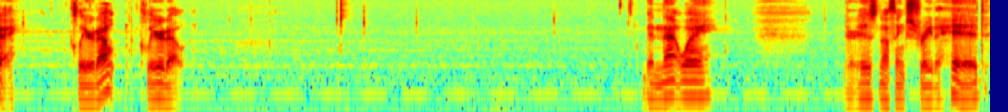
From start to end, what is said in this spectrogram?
Okay. Clear it out. Clear it out. Been that way. There is nothing straight ahead.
